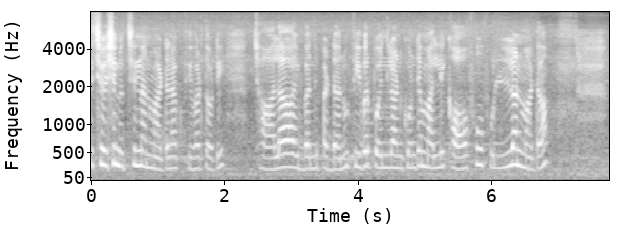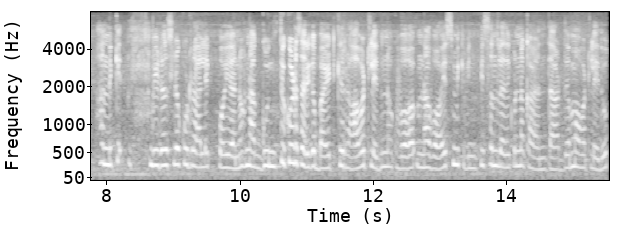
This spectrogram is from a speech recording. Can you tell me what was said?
సిచ్యువేషన్ వచ్చిందనమాట నాకు ఫీవర్ తోటి. చాలా ఇబ్బంది పడ్డాను. ఫీవర్ పోయిందిలో అనుకుంటే మళ్ళీ కాఫ్ ఫుల్ అనమాట అందుకే వీడియోస్లో కూడా రాలేకపోయాను. నా గొంతు కూడా సరిగా బయటికి రావట్లేదు. నాకు వా నా వాయిస్ మీకు వినిపిస్తుంది లేదు కూడా నాకు అంత అర్థం అవ్వట్లేదు.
